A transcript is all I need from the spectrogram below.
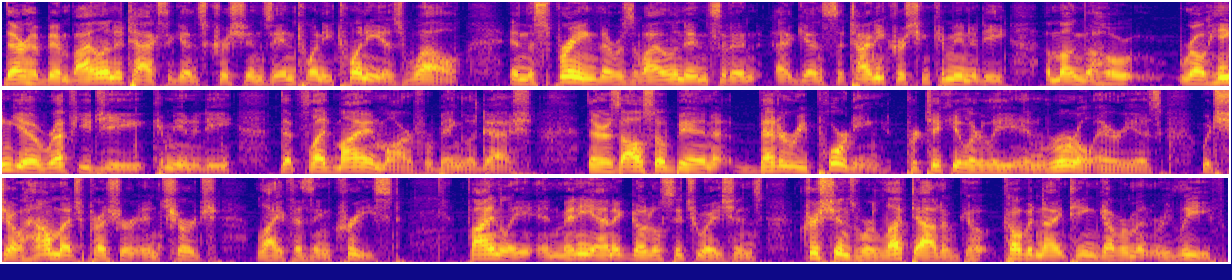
There have been violent attacks against Christians in 2020 as well. In the spring, there was a violent incident against the tiny Christian community among the Rohingya refugee community that fled Myanmar for Bangladesh. There has also been better reporting, particularly in rural areas, which show how much pressure in church life has increased. Finally, in many anecdotal situations, Christians were left out of COVID 19 government relief,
